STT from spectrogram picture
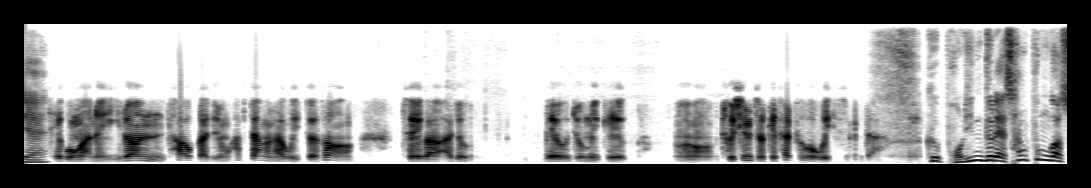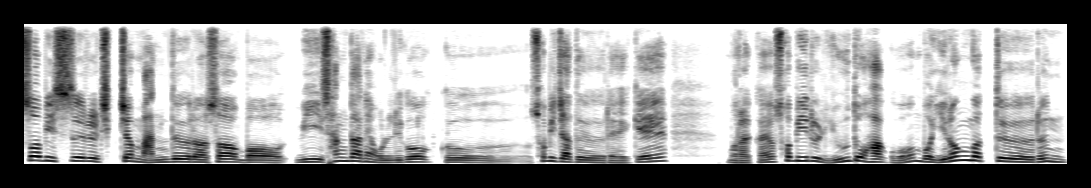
예. 제공하는 이런 사업까지 좀 확장을 하고 있어서 저희가 아주 매우 좀 이렇게 어, 조심스럽게 살펴보고 있습니다. 네. 그 본인들의 상품과 서비스를 직접 만들어서 뭐 위 상단에 올리고 그 소비자들에게 뭐랄까요 소비를 유도하고 뭐 이런 것들은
